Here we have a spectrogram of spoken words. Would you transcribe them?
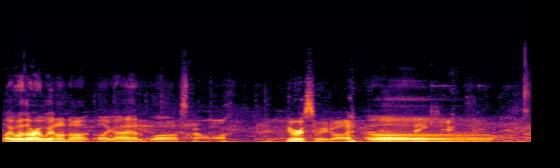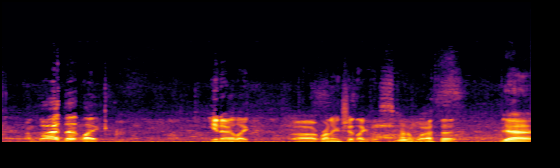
Like whether I win or not, like I had a blast. Aw, you're a sweetheart. Uh, Thank you. I'm glad that like, you know, like uh, running shit like this is kind of worth it. Yeah,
